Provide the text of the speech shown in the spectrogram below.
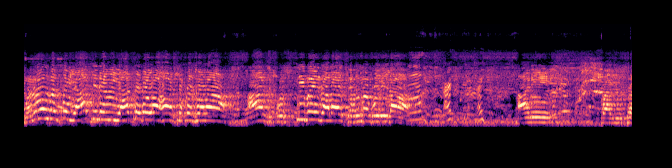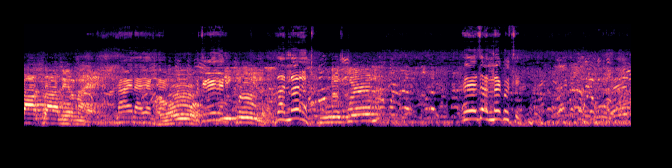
म्हणून म्हणतो याच देवी याच देवा हा सोहळा आज कुस्तीमय झालाय धर्मपुरीला आणि पंचाचा निर्णय. नाही नाही हो निखिल. निखिल. हे चाललंय कुस्ती हो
